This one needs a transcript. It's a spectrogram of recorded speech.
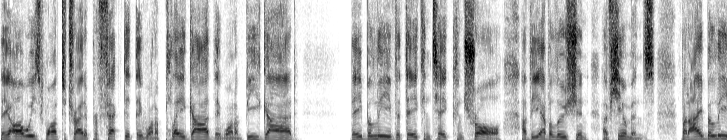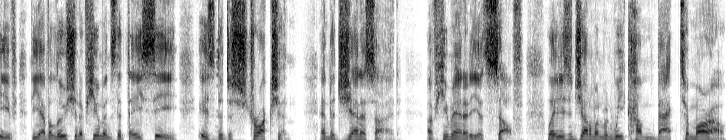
They always want to try to perfect it. They want to play God. They want to be God. They believe that they can take control of the evolution of humans. But I believe the evolution of humans that they see is the destruction and the genocide of humanity itself. Ladies and gentlemen, when we come back tomorrow,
